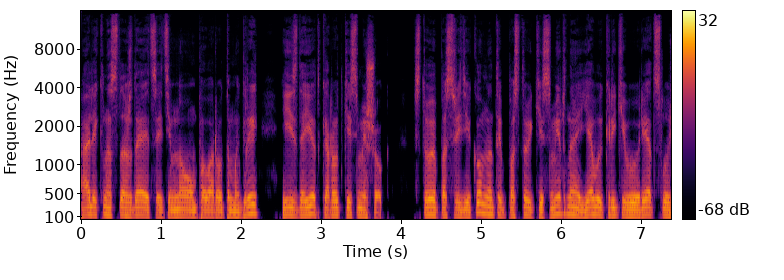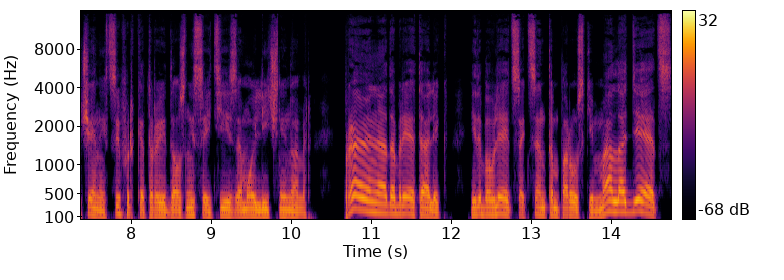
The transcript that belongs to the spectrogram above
Алик наслаждается этим новым поворотом игры и издает короткий смешок. Стоя посреди комнаты по стойке смирно, я выкрикиваю ряд случайных цифр, которые должны сойти за мой личный номер. «Правильно!» — одобряет Алик и добавляет с акцентом по-русски. «Молодец!»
